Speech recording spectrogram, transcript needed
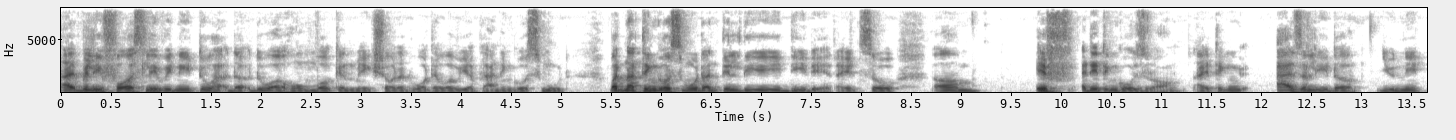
i believe firstly we need to do our homework and make sure that whatever we are planning goes smooth. But nothing goes smooth until the d day right? So um, if anything goes wrong i think as a leader you need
